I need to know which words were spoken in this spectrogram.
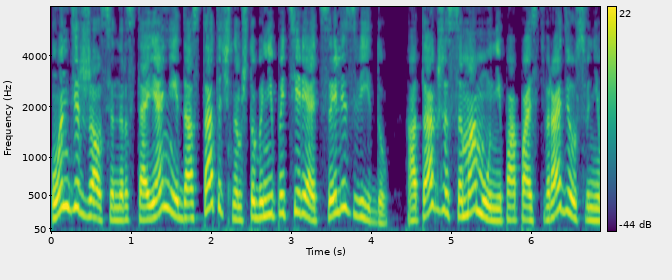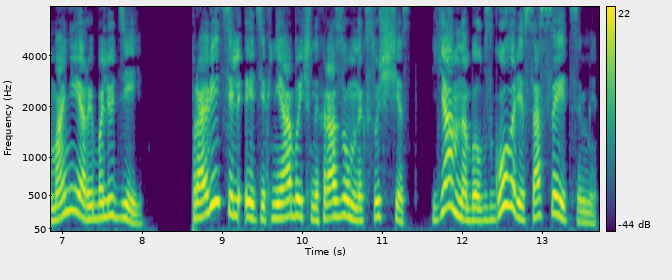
Он держался на расстоянии достаточном, чтобы не потерять цель из виду, а также самому не попасть в радиус внимания рыболюдей. Правитель этих необычных разумных существ явно был в сговоре с осейцами,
